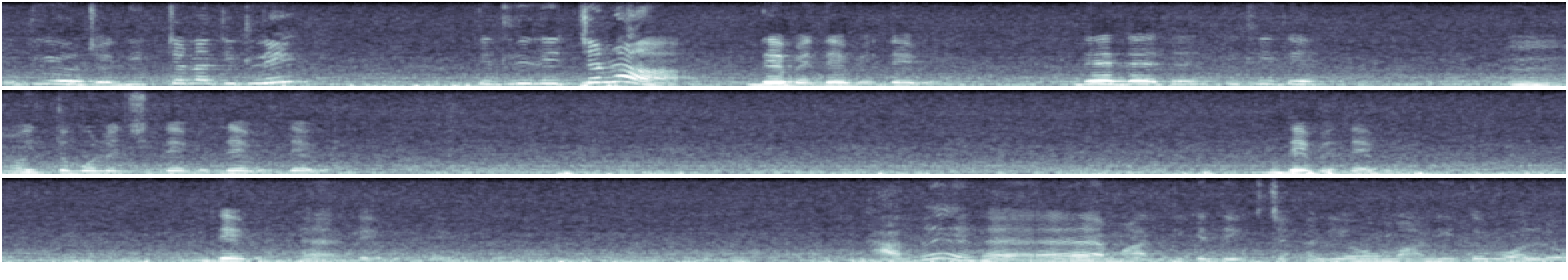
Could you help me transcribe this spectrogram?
তো কি হয়েছে দিচ্ছে না তিতলি? তিতলি দিচ্ছে না? দেবে দেবে দেবে। দে দে দে, তিতলি দে। ওই তো বলেছি, দেবে দেবে দেবে। দেবে দেবে। দেবে হ্যাঁ দেবে দেবে। খাবে? হ্যাঁ মার দিকে দেখছে খালি। ও মা দিতে বলো।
